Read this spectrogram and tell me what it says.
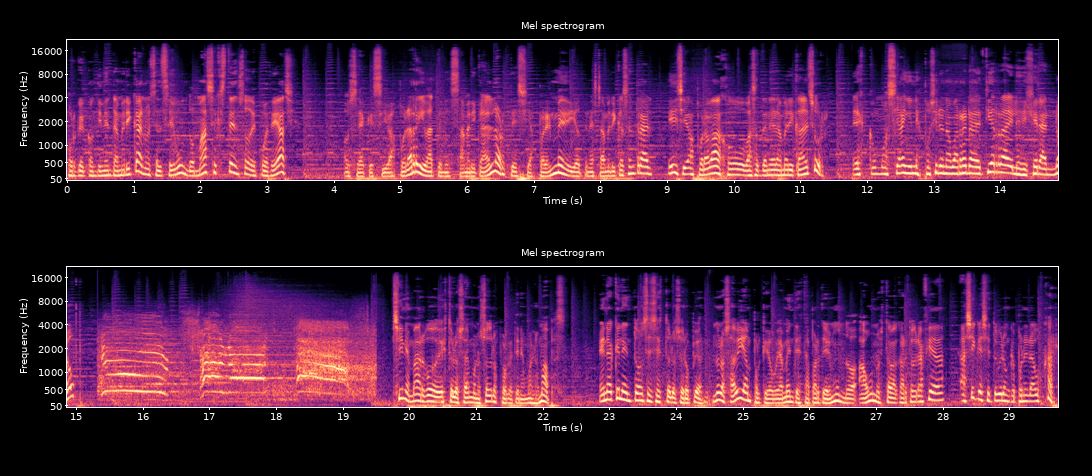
porque el continente americano es el segundo más extenso después de Asia. O sea que si vas por arriba tenés América del Norte, si vas por el medio tenés América Central y si vas por abajo vas a tener América del Sur. Es como si alguien les pusiera una barrera de tierra y les dijera nope. Sin embargo, esto lo sabemos nosotros porque tenemos los mapas. En aquel entonces esto los europeos no lo sabían porque obviamente esta parte del mundo aún no estaba cartografiada, así que se tuvieron que poner a buscar.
